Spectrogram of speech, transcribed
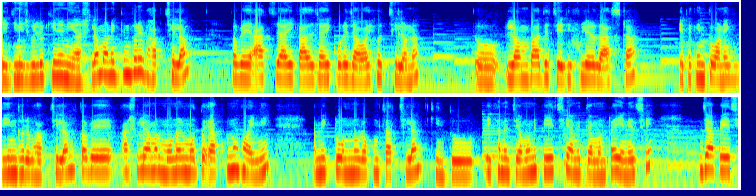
এই জিনিসগুলো কিনে নিয়ে আসলাম। অনেক দিন ধরে ভাবছিলাম, তবে আজ যাই, কাল যাই করে যাওয়াই হচ্ছিল না। তো লম্বা যে চেরি ফুলের গাছটা, এটা কিন্তু অনেক দিন ধরে ভাবছিলাম, তবে আসলে আমার মনের মতো এখনও হয়নি। আমি একটু অন্যরকম চাচ্ছিলাম, কিন্তু এখানে যেমন পেয়েছি আমি তেমনটাই এনেছি। যা পেয়েছি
